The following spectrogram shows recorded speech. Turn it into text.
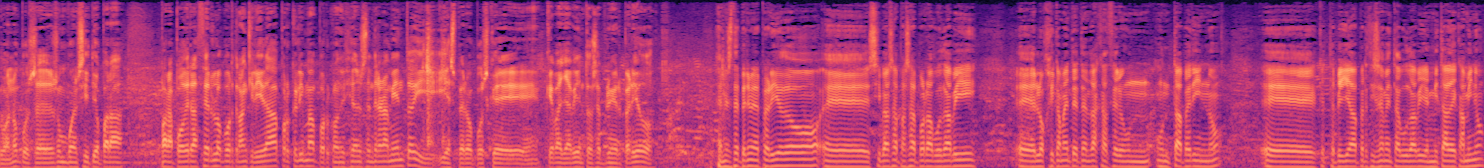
bueno, pues es un buen sitio para, para poder hacerlo por tranquilidad, por clima, por condiciones de entrenamiento y, espero pues que, vaya bien todo ese primer periodo. En este primer periodo, eh, si vas a pasar por Abu Dhabi, lógicamente tendrás que hacer un, un tapering, ¿no? Que te pilla precisamente Abu Dhabi en mitad de camino.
